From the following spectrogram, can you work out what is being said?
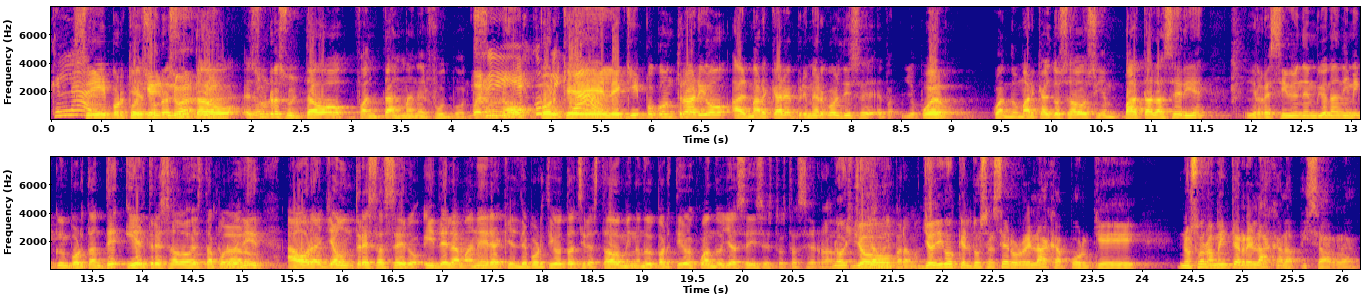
Claro. Sí, porque, es un resultado, es un resultado fantasma en el fútbol. Bueno, no, porque el equipo contrario al marcar el primer gol dice, yo puedo cuando marca el 2 a 2 y empata la serie y recibe un envío anímico importante y el 3 a 2 está por venir. Ahora, ya un 3 a 0 y de la manera que el Deportivo Táchira está dominando el partido es cuando ya se dice esto está cerrado. yo, yo digo que el 2 a 0 relaja porque no solamente relaja la pizarra,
